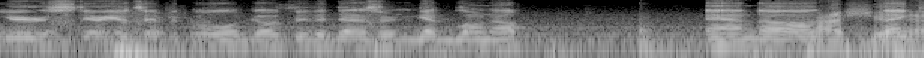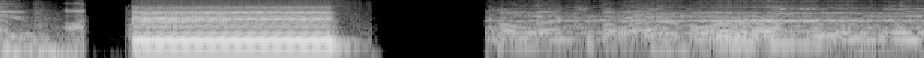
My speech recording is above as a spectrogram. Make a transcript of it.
your stereotypical go through the desert and get blown up. And, uh, I shoot thank him. you. I- Come back to the ladder, boys.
